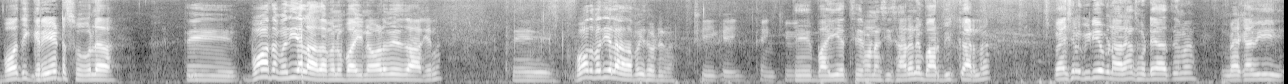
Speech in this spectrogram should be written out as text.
ਬਹੁਤ ਹੀ ਗ੍ਰੇਟ ਸੋਲ ਆ। ਤੇ ਬਹੁਤ ਵਧੀਆ ਲੱਗਦਾ ਮੈਨੂੰ ਬਾਈ ਨਾਲ ਆਲਵੇਜ਼ ਆ ਕੇ ਨਾ। ਤੇ ਬਹੁਤ ਵਧੀਆ ਲੱਗਦਾ ਬਾਈ ਤੁਹਾਡੇ ਨਾਲ। ਠੀਕ ਹੈ ਜੀ ਥੈਂਕ ਯੂ ਤੇ ਬਾਈ ਇੱਥੇ ਹੁਣ ਅਸੀਂ ਸਾਰਿਆਂ ਨੇ ਬਾਰਬੀਕਿਊ ਕਰਨਾ। ਸਪੈਸ਼ਲ ਵੀਡੀਓ ਬਣਾ ਰਹੇ ਹਾਂ ਤੁਹਾਡੇ ਵਾਸਤੇ ਮੈਂ ਮੈਂ ਕਿਹਾ ਵੀ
